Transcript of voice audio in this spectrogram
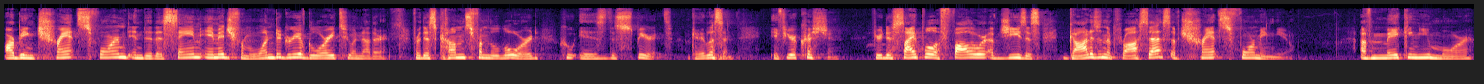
are being transformed into the same image from one degree of glory to another. For this comes from the Lord who is the Spirit. Okay, listen. If you're a Christian, if you're a disciple, a follower of Jesus, God is in the process of transforming you, of making you more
